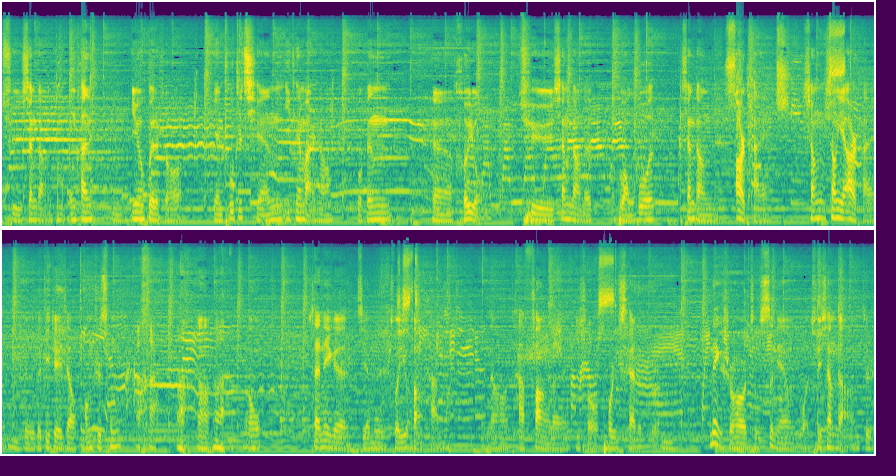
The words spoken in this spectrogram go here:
去香港他们红磡嗯。音乐会的时候，演出之前一天晚上，我跟呃何勇去香港的广播，香港二台商商业二台有一个 DJ 叫黄志聪啊哈。啊啊，啊，然后在那个节目做一个访谈嘛，然后他放了一首 Portishead 的歌。嗯那个时候，九四年我去香港，就是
